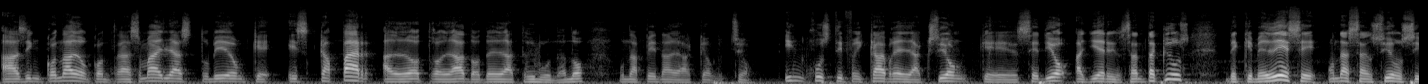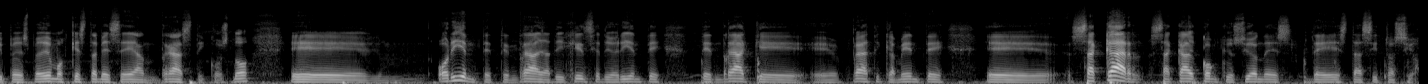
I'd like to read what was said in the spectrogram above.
arrinconaron contra las mallas, tuvieron que escapar al otro lado de la tribuna, ¿no? Una pena de la corrupción injustificable la acción que se dio ayer en Santa Cruz, de que merece una sanción, sí, pero esperemos que esta vez sean drásticos, ¿no? Eh, Oriente tendrá, la dirigencia de Oriente tendrá que eh, prácticamente eh, sacar, sacar conclusiones de esta situación.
